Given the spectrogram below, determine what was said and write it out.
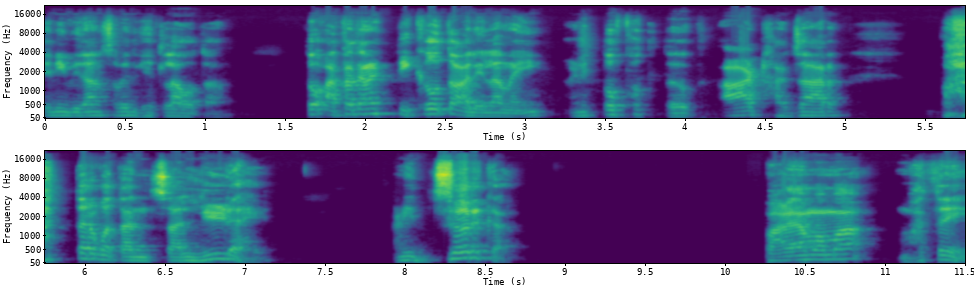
त्यांनी विधानसभेत घेतला होता. तो आता त्यांना टिकवता आलेला नाही आणि तो फक्त आठ हजार बहात्तर मतांचा लीड आहे. आणि जर का बाळ्यामामा म्हात्रे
